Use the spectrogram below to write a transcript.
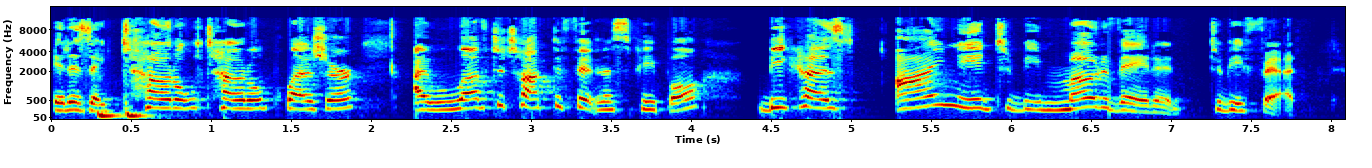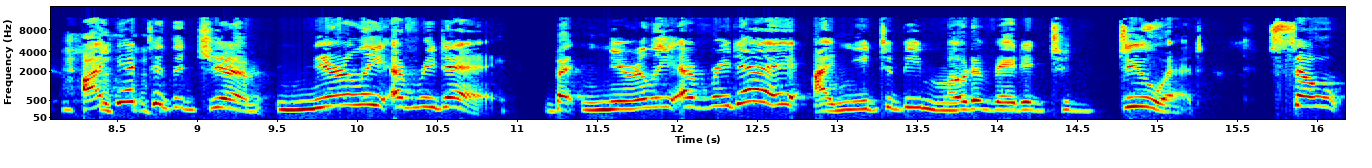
It is a total, total pleasure. I love to talk to fitness people because I need to be motivated to be fit. I get to the gym nearly every day, but nearly every day I need to be motivated to do it. So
